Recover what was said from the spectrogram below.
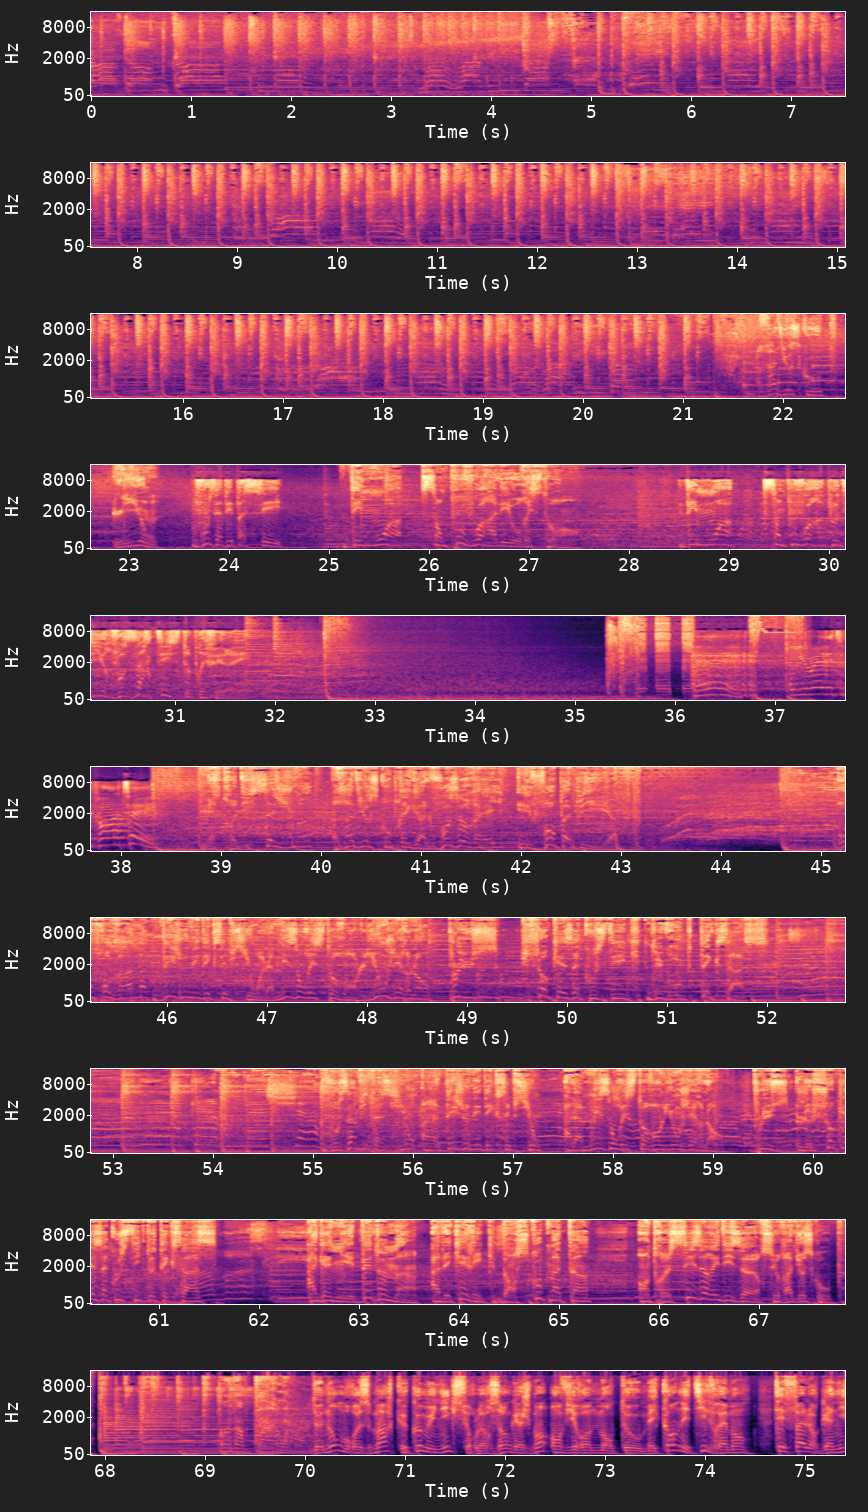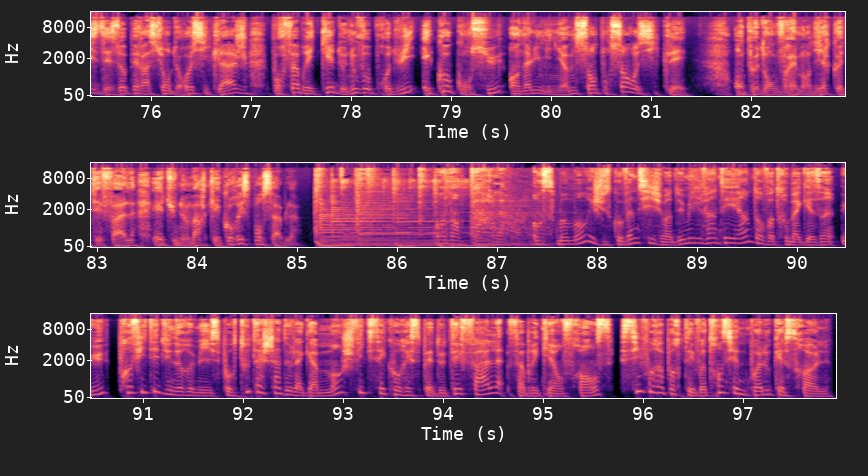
gone. Radioscoop, Lyon. Vous avez passé des mois sans pouvoir aller au restaurant. Des mois sans pouvoir applaudir vos artistes préférés. Hey, are you ready to party? Mercredi 16 juin, Radioscoop régale vos oreilles et vos papilles. Au programme, déjeuner d'exception à la maison-restaurant Lyon-Gerland, plus showcase acoustique du groupe Texas. Invitations à un déjeuner d'exception à la maison-restaurant Lyon-Gerland, plus le showcase acoustique de Texas, à gagner dès demain avec Eric dans Scoop Matin, entre 6h et 10h sur Radioscoop. On en parle. De nombreuses marques communiquent sur leurs engagements environnementaux, mais qu'en est-il vraiment? Tefal organise des opérations de recyclage pour fabriquer de nouveaux produits éco-conçus en aluminium 100% recyclé. On peut donc vraiment dire que Tefal est une marque éco-responsable. On en parle. En ce moment et jusqu'au 26 juin 2021, dans votre magasin U, profitez d'une remise pour tout achat de la gamme manche fixe éco-respect de Tefal, fabriquée en France, si vous rapportez votre ancienne poêle ou casserole.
